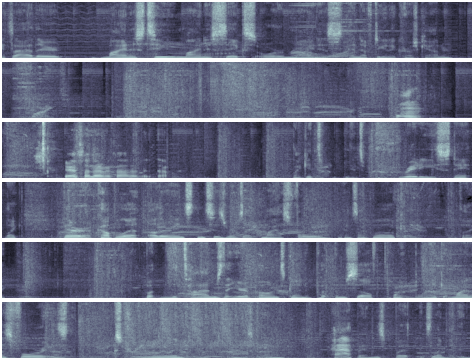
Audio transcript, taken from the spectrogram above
It's either minus two, minus six, or minus enough to get a crush counter. Hmm. Yes, I never thought of it that way. Like it's it's pretty sta- like there are a couple of other instances where it's like minus four, and it's like well okay, It's like. But the times that your opponent's going to put themselves point blank at minus four is extremely limited in this game. Happens, but it's limited.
